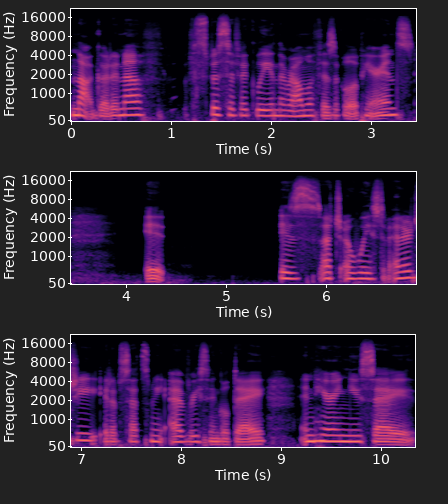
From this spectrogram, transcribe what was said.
not good enough, specifically in the realm of physical appearance, it is such a waste of energy. It upsets me every single day. And hearing you say,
